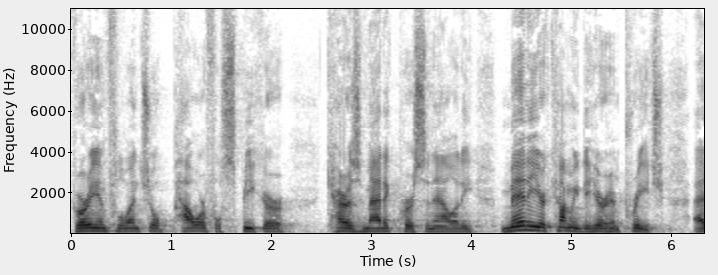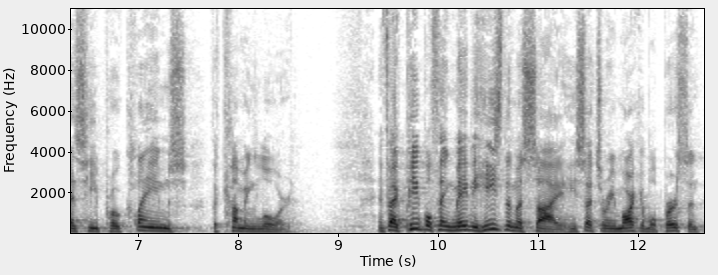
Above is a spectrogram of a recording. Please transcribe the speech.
Very influential, powerful speaker, charismatic personality. Many are coming to hear him preach as he proclaims the coming Lord. In fact, people think maybe he's the Messiah. He's such a remarkable person.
